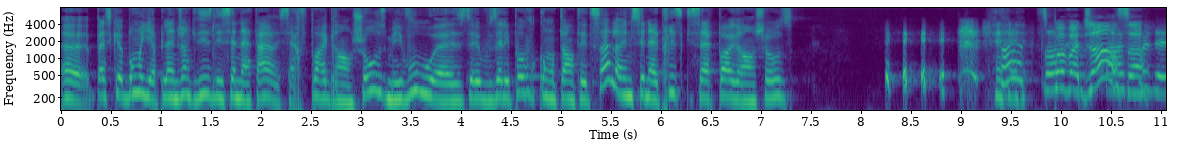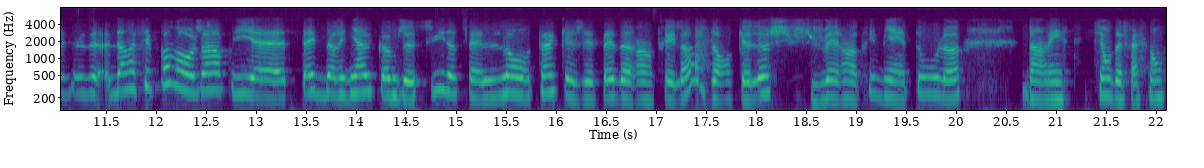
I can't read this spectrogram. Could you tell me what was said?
euh, parce que bon, il y a plein de gens qui disent les sénateurs, ils servent pas à grand chose, mais vous, vous allez pas vous contenter de ça, là, une sénatrice qui sert pas à grand chose? C'est pas, votre genre, ça. non, c'est pas mon genre. Puis euh, tête d'orignal comme je suis, là, ça fait longtemps que j'essaie de rentrer là. Donc là, je vais rentrer bientôt là dans l'institution de façon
